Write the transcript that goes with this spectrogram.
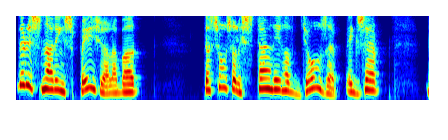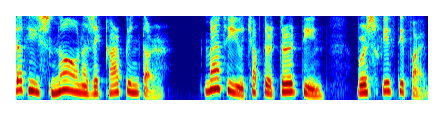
There is nothing special about the social standing of Joseph except that he is known as a carpenter. Matthew chapter 13 verse 55.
